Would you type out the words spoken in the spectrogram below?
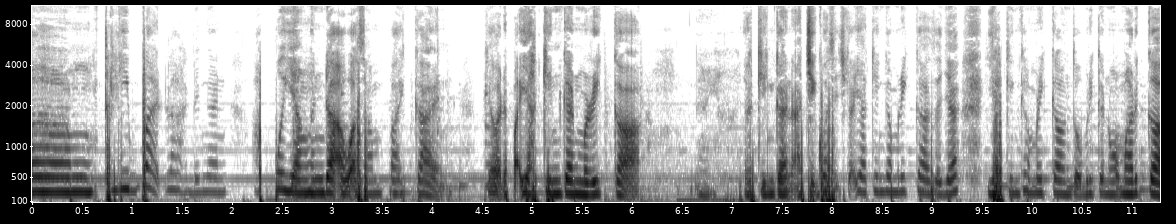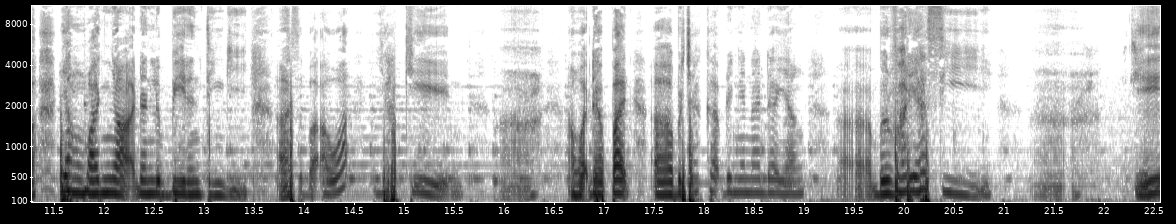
um, terlibatlah dengan apa yang hendak awak sampaikan. Okay, awak dapat yakinkan mereka. Yakinkan ah, Cik Gua cakap yakinkan mereka saja. Yakinkan mereka untuk berikan awak markah Yang banyak dan lebih dan tinggi. Uh, Sebab awak yakin uh, Awak dapat uh, bercakap dengan nada yang uh, bervariasi. Uh, Okay,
